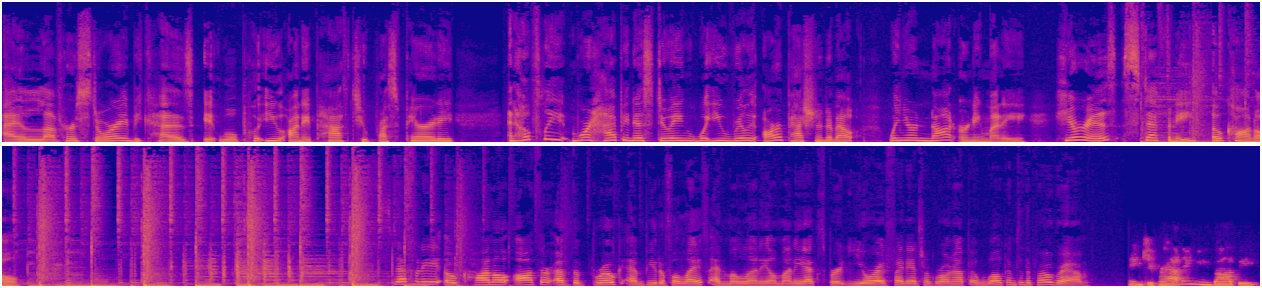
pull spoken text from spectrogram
I love her story because it will put you on a path to prosperity and hopefully more happiness doing what you really are passionate about when you're not earning money. Here is Stephanie O'Connell. Stephanie O'Connell, author of The Broke and Beautiful Life and Millennial Money Expert. You're a financial grown up, and welcome to the program. Thank you for having me, Bobbi.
